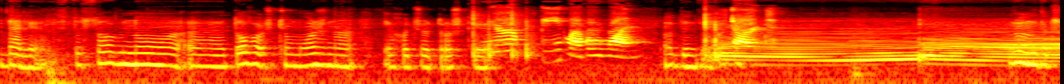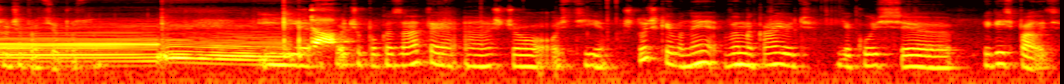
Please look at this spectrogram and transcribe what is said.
Далі, стосовно е, того, що можна, я хочу трошки speed level 1. один. Start. Ну, воно так швидше працює просто. І Так. хочу показати, е, що ось ці штучки вони вимикають якусь, е, якийсь палець.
